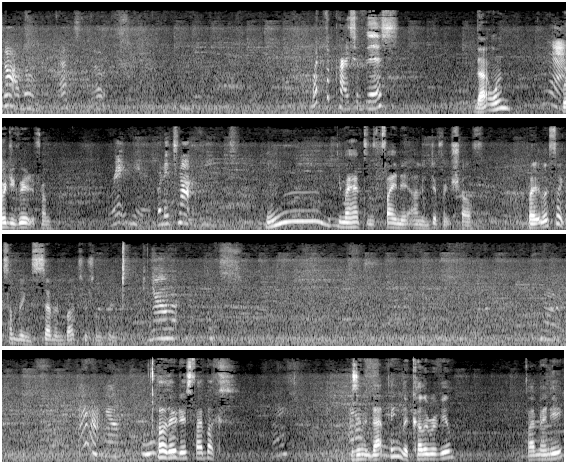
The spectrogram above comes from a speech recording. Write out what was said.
not alone. That's. What's the price of this? That one? Yeah, Where'd you get it from? right here, but it's not these. Mm, you might have to find it on a different shelf. But it looks like something seven bucks or something. No, I don't know. Oh, there it is, five bucks. Isn't it that thing, the color reveal? Five ninety eight.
